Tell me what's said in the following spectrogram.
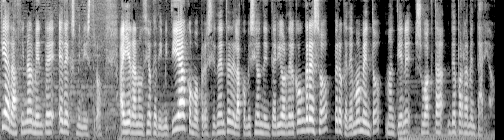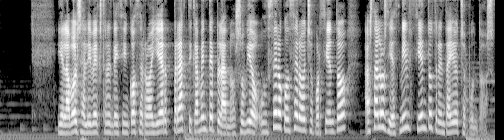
qué hará finalmente el exministro. Ayer anunció que dimitía como presidente de la Comisión de Interior del Congreso, pero que de momento mantiene su acta de parlamentario. Y en la bolsa el IBEX 35 cerró ayer prácticamente plano, subió un 0,08% hasta los 10.138 puntos.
